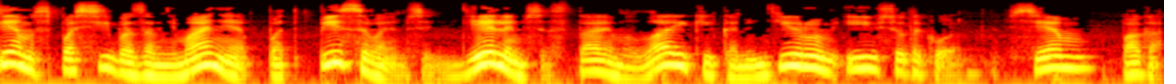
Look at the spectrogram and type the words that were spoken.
всем спасибо за внимание. Подписываемся, делимся, ставим лайки, комментируем и все такое. Всем пока.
